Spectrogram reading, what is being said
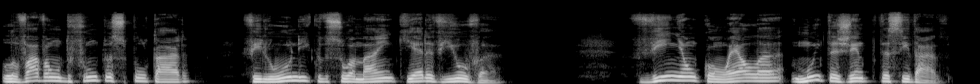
levavam um defunto a sepultar, filho único de sua mãe, que era viúva. Vinham com ela muita gente da cidade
